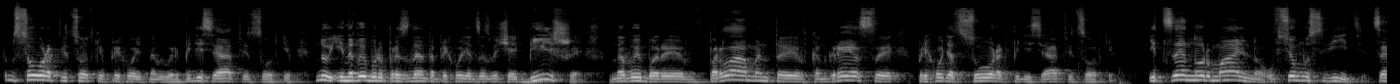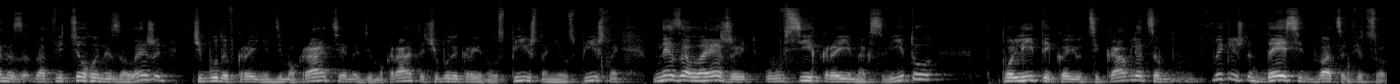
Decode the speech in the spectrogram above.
там 40% приходять на вибори, 50%. Ну і на вибори президента приходять зазвичай більше. На вибори в парламенти, в конгреси приходять 40-50%. І це нормально у всьому світі. Це не від цього не залежить, чи буде в країні демократія, не демократія, чи буде країна успішна, не успішна. Не залежить у всіх країнах світу. Політикою цікавляться виключно 10-20%,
